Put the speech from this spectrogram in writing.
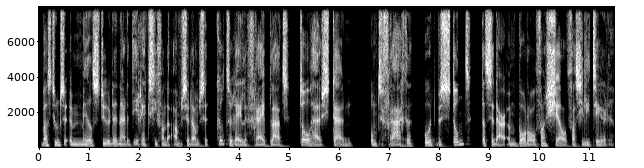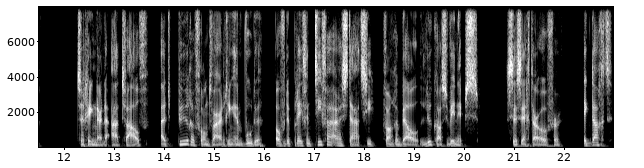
was toen ze een mail stuurde naar de directie van de Amsterdamse culturele vrijplaats Tolhuistuin om te vragen hoe het bestond dat ze daar een borrel van Shell faciliteerde. Ze ging naar de A12 uit pure verontwaardiging en woede over de preventieve arrestatie van rebel Lucas Winnips. Ze zegt daarover: Ik dacht,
